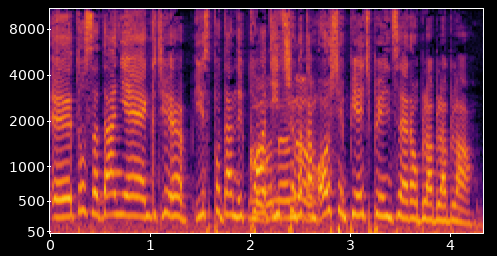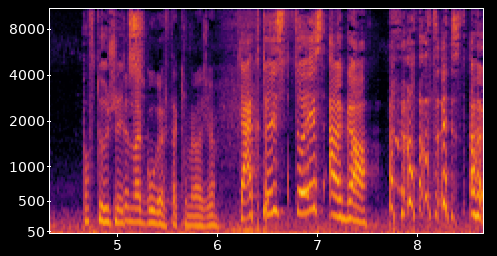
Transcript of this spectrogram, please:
E, to zadanie, gdzie jest podany kod No, i no, trzeba no. tam 8550 bla bla bla powtórzyć. Idę na Google w takim razie. Tak, to jest, to jest Aga. to jest Aga,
